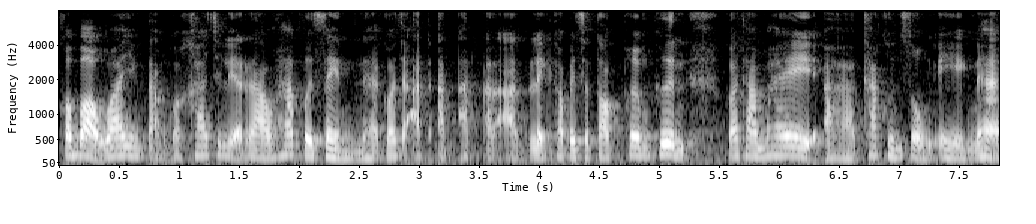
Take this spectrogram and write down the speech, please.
เขาบอกว่ายังต่ำกว่าค่าเฉลี่ยราว5%นะคะก็จะอัดอัดอัดอัดอัดเหล็กเข้าไปสต็อกเพิ่มขึ้น ก็ทำให้ค่าขนส่งเองนะคะ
